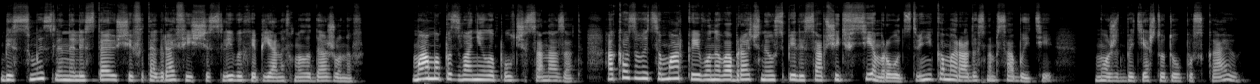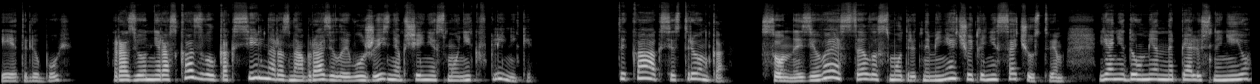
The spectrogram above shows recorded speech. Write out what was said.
бессмысленно листающей фотографии счастливых и пьяных молодоженов. Мама позвонила полчаса назад. Оказывается, Марк и его новобрачные успели сообщить всем родственникам о радостном событии. Может быть, я что-то упускаю, и это любовь? Разве он не рассказывал, как сильно разнообразила его жизнь общение с Моник в клинике? «Ты как, сестренка?» Сонно зевая, Стелла смотрит на меня чуть ли не с сочувствием. Я недоуменно пялюсь на нее,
